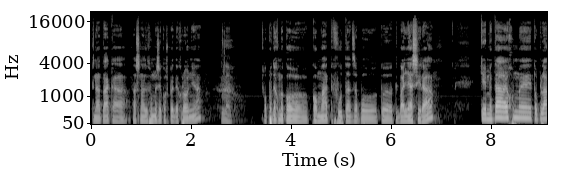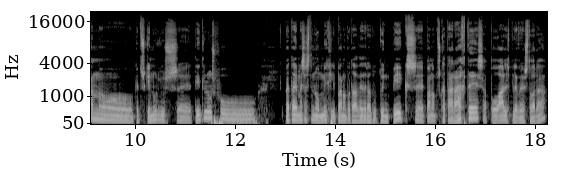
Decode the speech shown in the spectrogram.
την ατάκα θα συναντηθούμε σε 25 χρόνια. Ναι. Οπότε έχουμε κομμάτι footage από το, την παλιά σειρά. Και μετά έχουμε το πλάνο και τους καινούριους ε, τίτλους που πετάει μέσα στην ομίχλη πάνω από τα δέντρα του Twin Peaks, ε, πάνω από τους καταράχτες, από άλλες πλευρές τώρα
